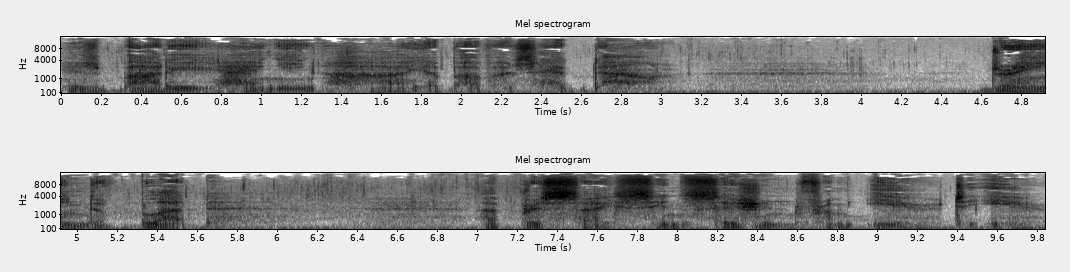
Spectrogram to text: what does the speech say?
His body hanging high above us, head down. Drained of blood. A precise incision from ear to ear.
